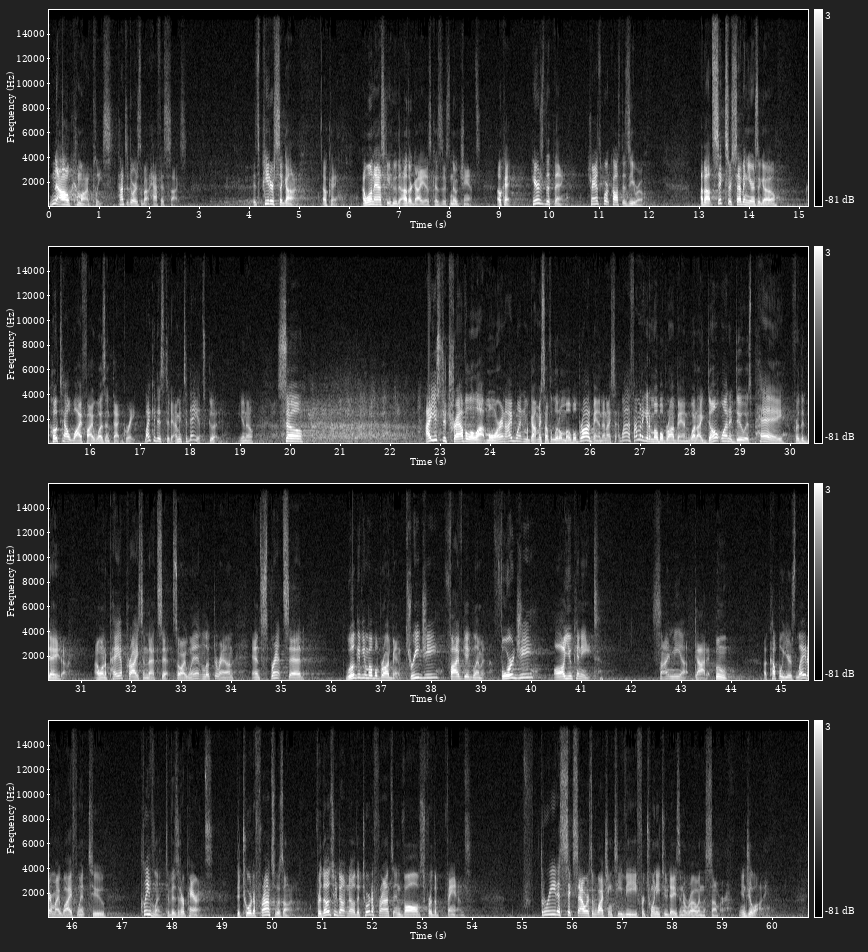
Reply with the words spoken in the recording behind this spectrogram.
No, come on, please. Contador is about half his size. It's Peter Sagan. Okay, I won't ask you who the other guy is because there's no chance. Okay, here's the thing transport cost is zero. About six or seven years ago, hotel Wi Fi wasn't that great, like it is today. I mean, today it's good, you know? So, I used to travel a lot more, and I went and got myself a little mobile broadband. And I said, well, if I'm going to get a mobile broadband, what I don't want to do is pay for the data. I want to pay a price, and that's it. So I went and looked around, and Sprint said, We'll give you mobile broadband 3G, 5 gig limit, 4G, all you can eat. Sign me up. Got it. Boom. A couple years later, my wife went to Cleveland to visit her parents. The Tour de France was on. For those who don't know, the Tour de France involves, for the fans, three to six hours of watching TV for 22 days in a row in the summer, in July.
